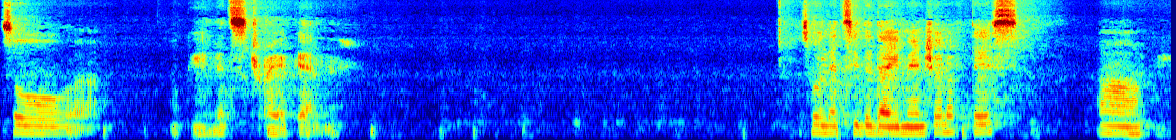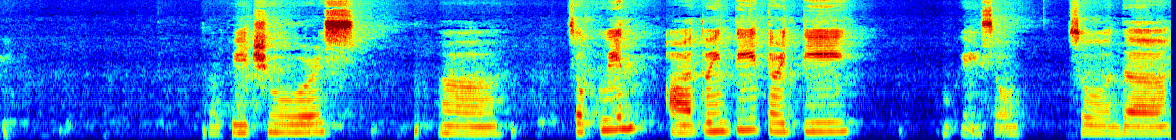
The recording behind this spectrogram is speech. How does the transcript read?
So, uh, okay, let's try again. So let's see the dimension of this. Uh, so features. Uh, so queen, uh, 20, 30. Okay, so so the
